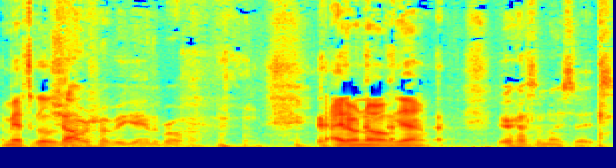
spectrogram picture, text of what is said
I may have to go. Shamash might be getting the bracha. I don't know. Yeah. Here, have some nice dates.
